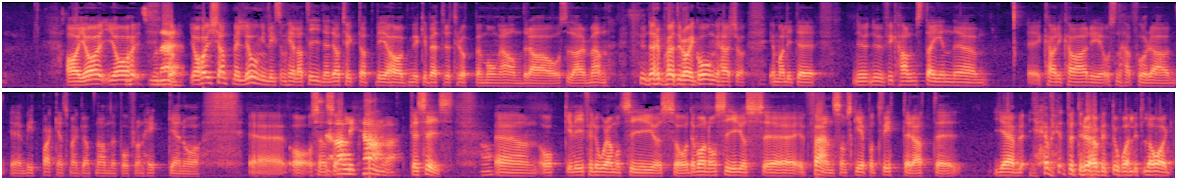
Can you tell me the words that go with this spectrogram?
Ja, jag, jag, jag, jag har ju känt mig lugn liksom hela tiden. Jag har tyckt att vi har mycket bättre trupp än många andra och sådär. Men nu när det börjar dra igång här så är man lite... Nu, nu fick Halmstad in eh, eh, Kari Kari och sen här förra eh, mittbacken som jag glömt namnet på från Häcken. Och, eh, och sen så, Ali Khan va? Precis. Ehm, och vi förlorade mot Sirius och det var någon Sirius-fan som skrev på Twitter att är ett bedrövligt dåligt lag.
